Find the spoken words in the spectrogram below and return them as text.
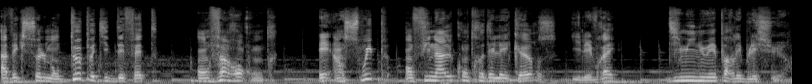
avec seulement deux petites défaites en 20 rencontres et un sweep en finale contre des Lakers, il est vrai, diminué par les blessures.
